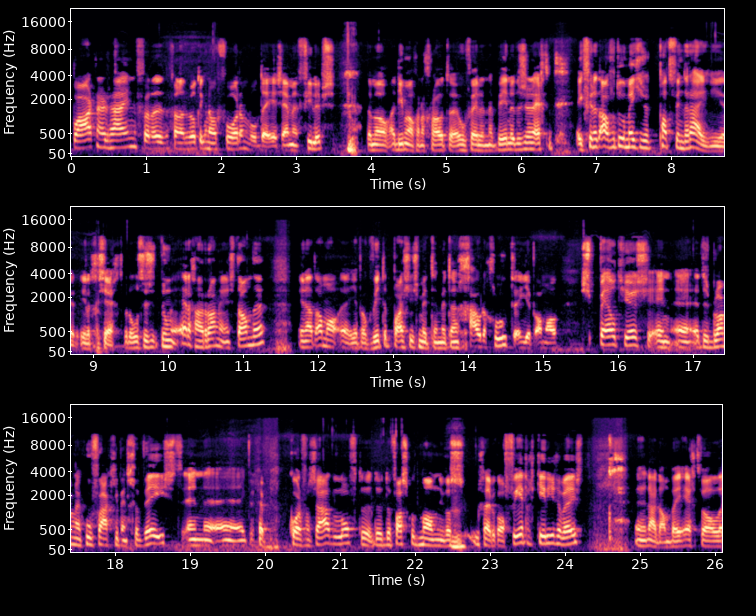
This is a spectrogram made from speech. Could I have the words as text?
partner zijn van het, van het World Economic Forum. Bijvoorbeeld DSM en Philips. Dan mogen, die mogen een grote hoeveelheid naar binnen. Dus echt, ik vind het af en toe een beetje een soort padvinderij hier, eerlijk gezegd. Ik bedoel, ze doen erg aan rangen en standen. Inderdaad, allemaal, je hebt ook witte pasjes met, met een gouden gloed. En je hebt allemaal speltjes. En uh, het is belangrijk hoe vaak je bent geweest. En uh, ik begrijp, Cor van Zadelof, de, de, de vastgoedman, die was, mm. begrijp ik, al 40 keer hier geweest. Uh, nou, dan ben je echt wel,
